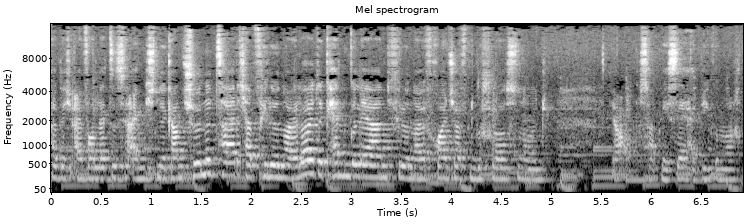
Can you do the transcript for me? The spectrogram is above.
hatte ich einfach letztes Jahr eigentlich eine ganz schöne Zeit. Ich habe viele neue Leute kennengelernt, viele neue Freundschaften geschlossen und ja, das hat mich sehr happy gemacht.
